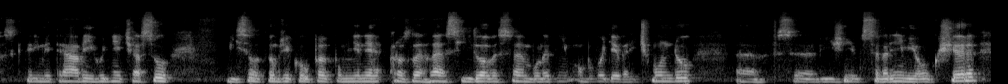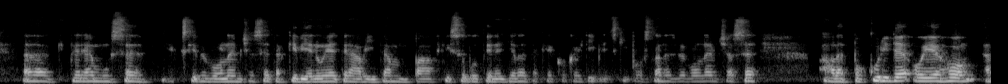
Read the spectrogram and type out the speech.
a s kterými tráví hodně času. Ví se o tom, že koupil poměrně rozlehlé sídlo ve svém volebním obvodě v Richmondu eh, v, jižním, v severním Yorkshire, kterému se jaksi ve volném čase taky věnuje, tráví tam pátky, soboty, neděle, tak jako každý britský poslanec ve volném čase ale pokud jde o jeho, a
